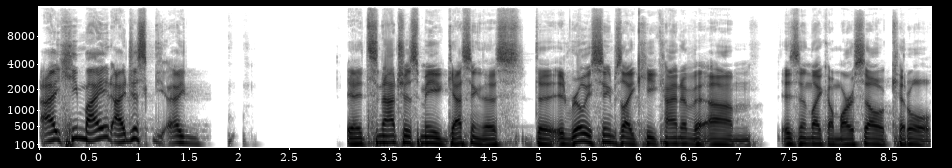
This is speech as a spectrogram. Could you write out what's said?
I he might. I just I. It's not just me guessing this. The it really seems like he kind of um is in like a Marcel Kittel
